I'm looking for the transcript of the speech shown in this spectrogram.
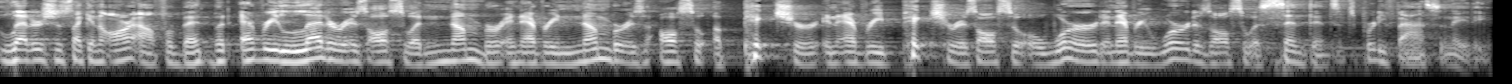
letters just like in our alphabet, but every letter is also a number, and every number is also a picture, and every picture is also a word, and every word is also a sentence. It's pretty fascinating.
